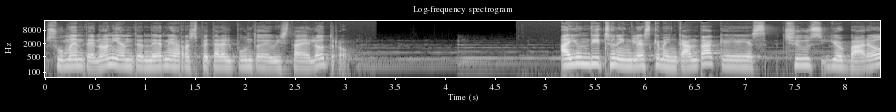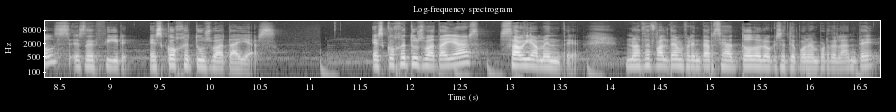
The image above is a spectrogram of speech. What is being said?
su mente, ¿no? Ni a entender ni a respetar el punto de vista del otro. Hay un dicho en inglés que me encanta que es choose your battles, es decir, escoge tus batallas. Escoge tus batallas sabiamente. No hace falta enfrentarse a todo lo que se te pone por delante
